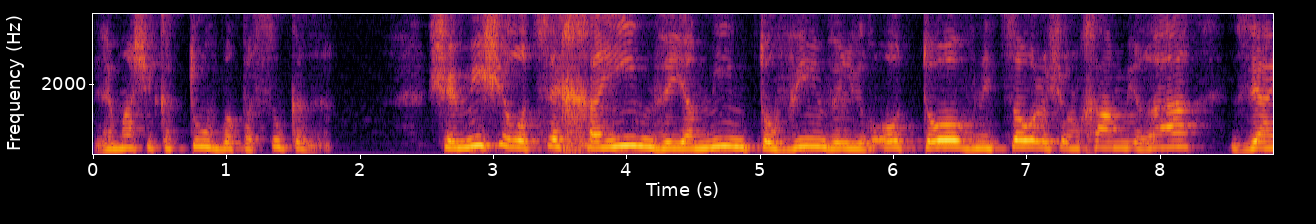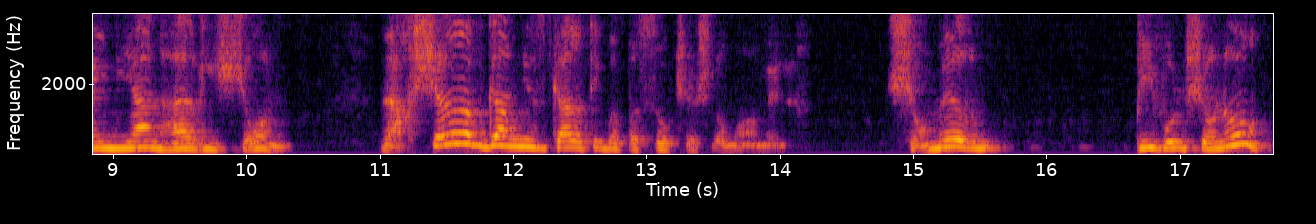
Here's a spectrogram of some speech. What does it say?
למה שכתוב בפסוק הזה. שמי שרוצה חיים וימים טובים ולראות טוב, ניצור לשונך מרע, זה העניין הראשון. ועכשיו גם נזכרתי בפסוק של שלמה המלך. שומר פיו ולשונו,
